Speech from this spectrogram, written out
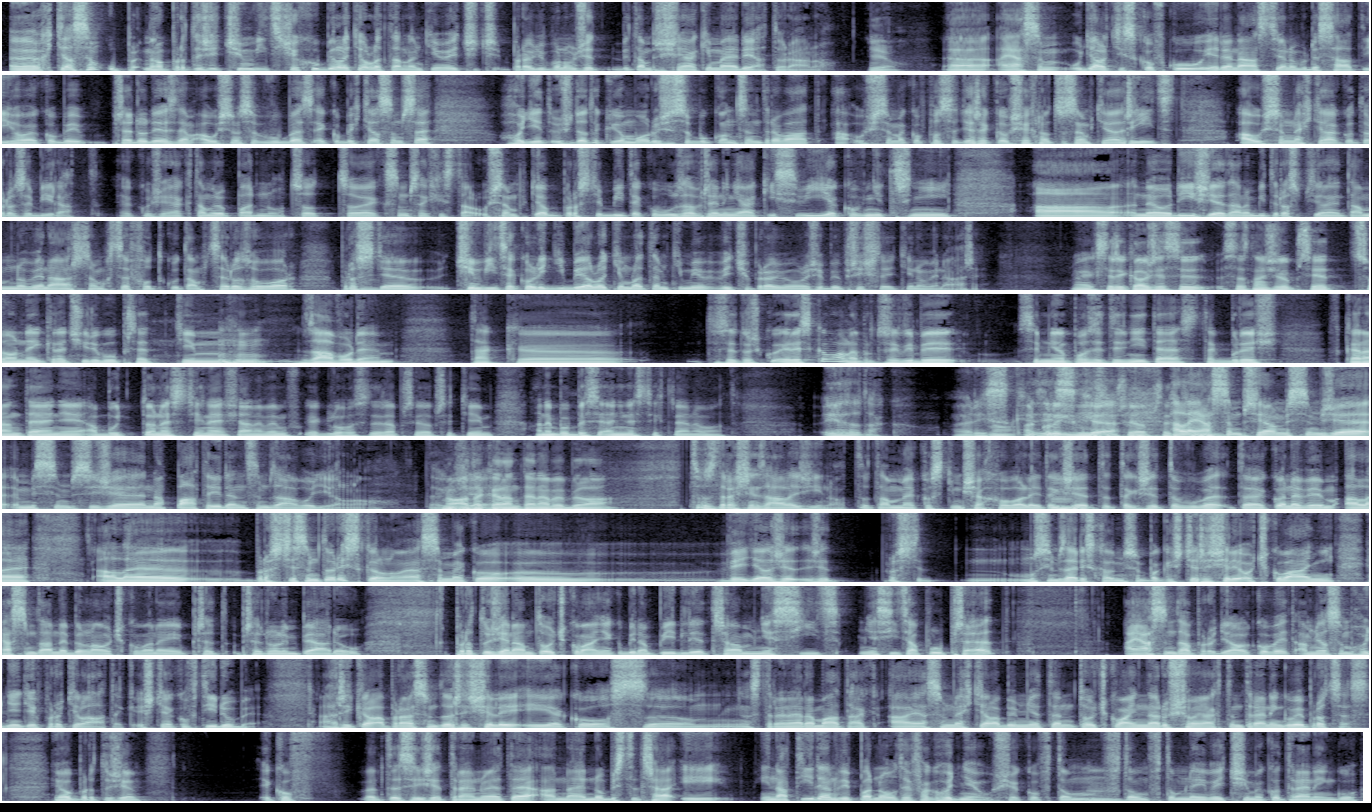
Uh, chtěl jsem úplně, no, protože čím víc Čechů by letěl letadlem, tím větší pravděpodobnost, že by tam přišli nějaký média to ráno. Jo. Uh, a já jsem udělal tiskovku 11. nebo 10. jakoby před odjezdem a už jsem se vůbec, jakoby chtěl jsem se hodit už do takového módu, že se budu koncentrovat a už jsem jako v podstatě řekl všechno, co jsem chtěl říct a už jsem nechtěl jako to rozebírat, jakože jak tam dopadnu, co, co, jak jsem se chystal. Už jsem chtěl prostě být jako uzavřený nějaký svý jako vnitřní a neodjíždět a nebýt rozptýlený. Tam novinář, tam chce fotku, tam chce rozhovor. Prostě čím víc jako lidí by jelo tím letem, tím je větší pravděpodobnost, že by přišli ti novináři. No jak jsi říkal, že jsi se snažil přijet co nejkratší dobu před tím mm-hmm. závodem, tak uh, to si trošku i riskoval, ne? Protože kdyby si měl pozitivní test, tak budeš v karanténě a buď to nestihneš, já nevím, jak dlouho jsi teda přijel předtím, anebo by si ani nestihl trénovat. Je to tak. Risk, no, a kolik dní jsi přijel předtím? Ale já jsem přijel, myslím, že, myslím si, že na pátý den jsem závodil. No. Takže... no a ta karanténa by byla? To strašně záleží, no. To tam jako s tím šachovali, takže, hmm. to, takže to vůbec, to jako nevím, ale, ale prostě jsem to riskl, no. Já jsem jako uh, věděl, že, že prostě musím zariskovat. My jsme pak ještě řešili očkování. Já jsem tam nebyl naočkovaný před, před olympiádou, protože nám to očkování jakoby napídli třeba měsíc, měsíc a půl před a já jsem tam prodělal covid a měl jsem hodně těch protilátek, ještě jako v té době. A říkal, a právě jsme to řešili i jako s, s trenérama a tak, a já jsem nechtěl, aby mě ten, to očkování narušilo nějak ten tréninkový proces. Jo, protože jako vemte si, že trénujete a najednou byste třeba i, i na týden vypadnout je fakt hodně už, jako v tom, hmm. v tom, v tom největším jako tréninku.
